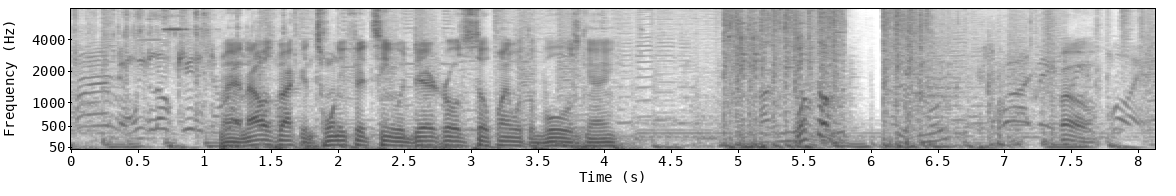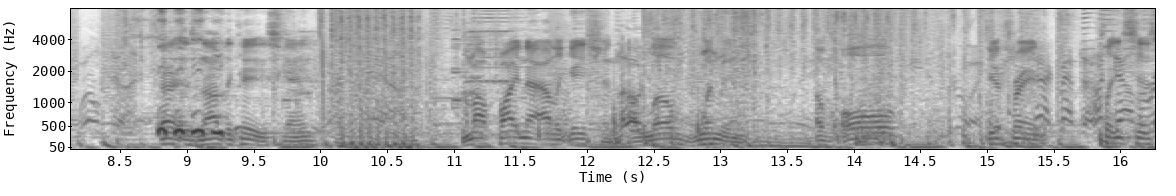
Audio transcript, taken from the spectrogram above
Confirmed, and we located the Man, that was back in 2015 when Derrick Rose was still playing with the Bulls, gang. What the? Bro, deploying. Well done. that is not the case, gang. I'm not fighting that allegation. I love women of all different places,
